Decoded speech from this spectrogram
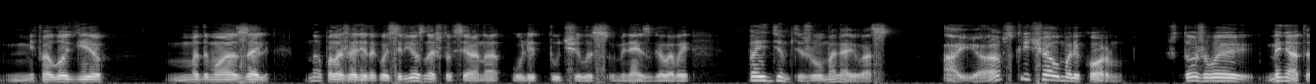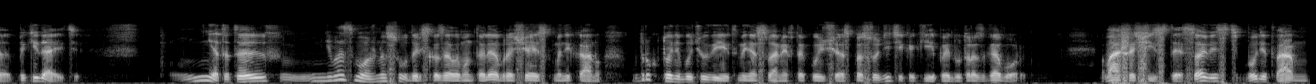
мифологию мадемуазель, но положение такое серьезное, что вся она улетучилась у меня из головы. Пойдемте же, умоляю вас. А я вскричал Маликорн. Что же вы меня-то покидаете? Нет, это невозможно, сударь, сказала Монтале, обращаясь к Манекану. Вдруг кто-нибудь увидит меня с вами в такой час. Посудите, какие пойдут разговоры. Ваша чистая совесть будет вам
